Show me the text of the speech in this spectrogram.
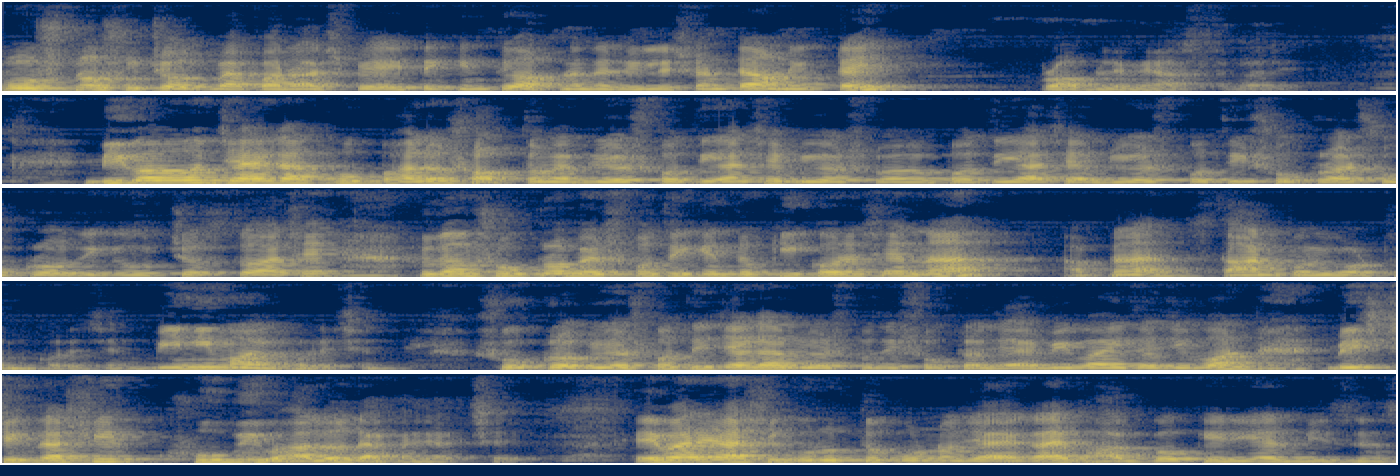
প্রশ্নসূচক ব্যাপার আসবে, এতে কিন্তু আপনাদের রিলেশনটা অনেকটাই প্রবলেমে আসতে পারে। বিবাহর জায়গা খুব ভালো, সপ্তমে বৃহস্পতি আছে বৃহস্পতি আছে, বৃহস্পতি, শুক্র আর শুক্র ওদিকে উচ্চস্থ আছে। সুতরাং শুক্র বৃহস্পতি কিন্তু কি করেছে না আপনার স্থান পরিবর্তন করেছেন, বিনিময় করেছেন। শুক্র বৃহস্পতির জায়গায়, বৃহস্পতি শুক্র জায়গায় বিবাহিত জীবন, বৃশ্চিক রাশির খুবই ভালো দেখা যাচ্ছে। এবারে আসি গুরুত্বপূর্ণ জায়গায়, ভাগ্য কেরিয়ার বিজনেস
